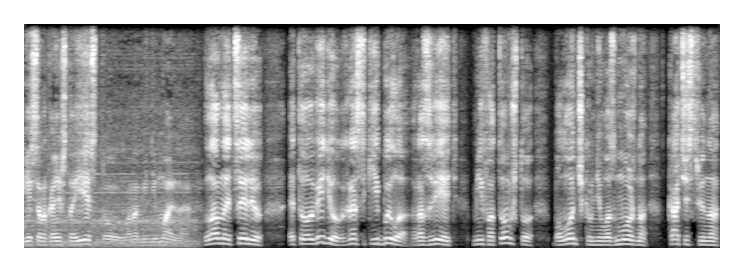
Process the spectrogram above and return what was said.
если она, конечно, есть, то она минимальная. Главной целью этого видео как раз таки и было развеять миф о том, что баллончиком невозможно качественно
